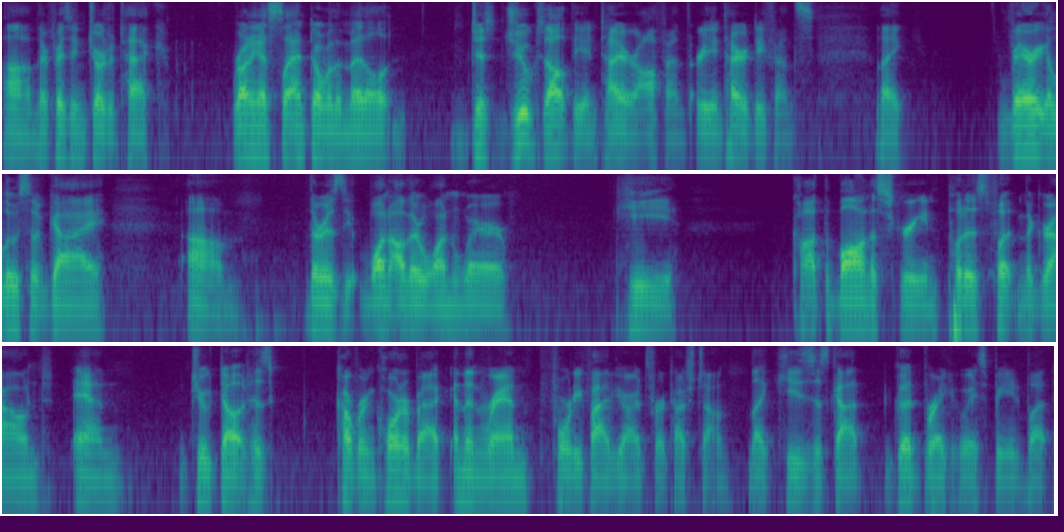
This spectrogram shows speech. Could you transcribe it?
um, they're facing Georgia Tech, running a slant over the middle, just jukes out the entire offense or the entire defense. Like very elusive guy. Um, there is one other one where he caught the ball on a screen, put his foot in the ground, and juked out his covering cornerback, and then ran 45 yards for a touchdown. Like he's just got good breakaway speed, but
